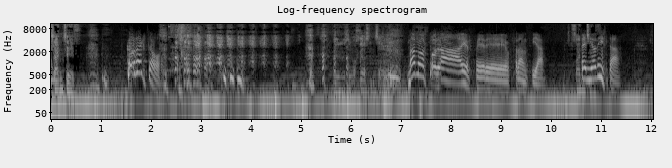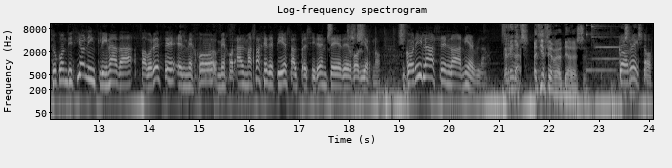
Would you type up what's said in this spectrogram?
Sánchez. Correcto. Pero nos hemos quedado sin saber. Vamos con la F de Francia. Periodista. Su condición inclinada favorece el mejor, mejor al masaje de pies al presidente del gobierno. Gorilas en la niebla. Ferreras. Hacía Ferreras. Correcto.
